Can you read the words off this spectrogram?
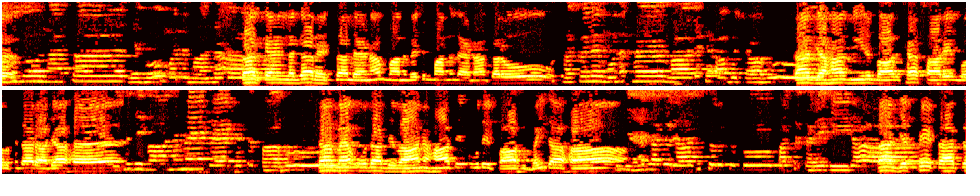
ਤਾਂ ਕਹਿਣ ਲੱਗਾ ਰਿਸ਼ਤਾ ਲੈਣਾ ਮਨ ਵਿੱਚ ਮੰਨ ਲੈਣਾ ਕਰੋ। ਸਕਲ ਮੁਨਖ ਮਾਲਕ ਅਬ ਸ਼ਾਹੂ ਤਾਂ ਜਹਾਂਗੀਰ ਬਾਦਸ਼ਾਹ ਸਾਰੇ ਮੁਲਕ ਦਾ ਰਾਜਾ ਹੈ। ਇਸ ਦੀਵਾਨ ਮੈਂ ਬੈਠਤ ਪਾਹੂ। ਤਾਂ ਮੈਂ ਉਹਦਾ ਦੀਵਾਨ ਹਾਂ ਤੇ ਉਹਦੇ ਪਾਸ ਬੈਠਾ ਹਾਂ। ਜਹ ਲਗ ਰਾਜ ਤੁਰਕ ਕੋ ਪਤ ਕਰੇ ਗੀਰਾ ਤਾਂ ਜਿੱਥੇ ਤੱਕ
